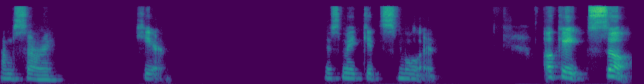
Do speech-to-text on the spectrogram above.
I'm sorry. Here. Let's make it smaller. Okay, so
